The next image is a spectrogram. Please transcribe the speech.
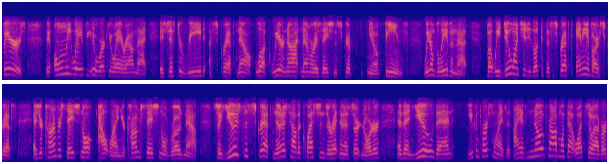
fears. The only way for you to work your way around that is just to read a script. Now, look, we are not memorization script, you know, fiends. We don't believe in that. But we do want you to look at the script, any of our scripts, as your conversational outline, your conversational roadmap. So use the script. Notice how the questions are written in a certain order, and then you then you can personalize it. I have no problem with that whatsoever,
